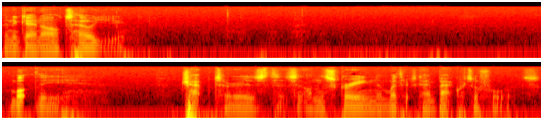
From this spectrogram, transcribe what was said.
And again, I'll tell you what the chapter is that's on the screen and whether it's going backwards or forwards.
